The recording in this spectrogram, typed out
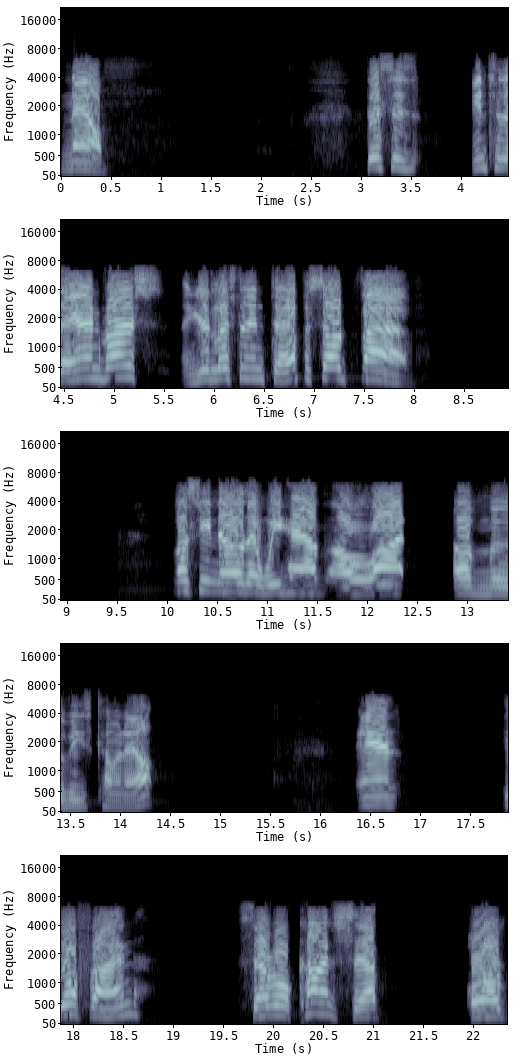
now. This is Into the Aaronverse, and you're listening to episode 5. Plus, you know that we have a lot of movies coming out. And you'll find several concept or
